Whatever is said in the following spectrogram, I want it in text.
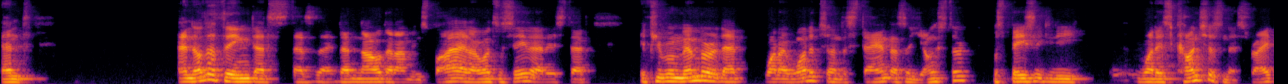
And another thing that's that's that, that now that i'm inspired i want to say that is that if you remember that what i wanted to understand as a youngster was basically what is consciousness right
